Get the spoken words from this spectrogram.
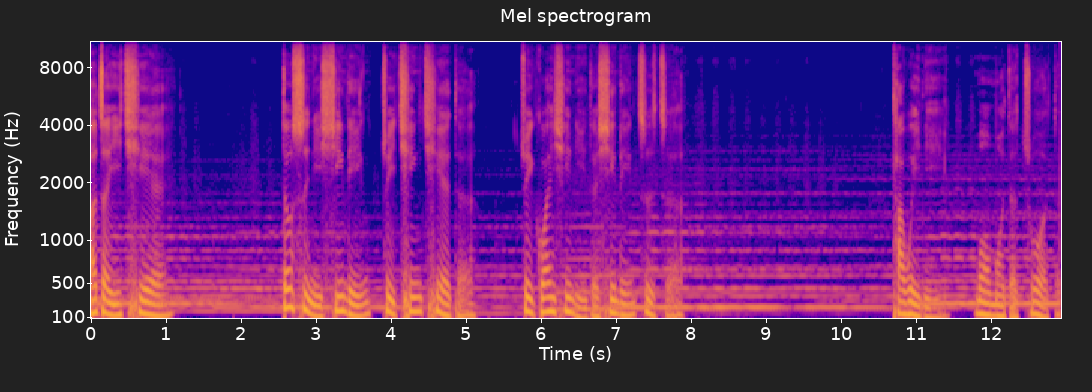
而这一切都是你心灵最亲切的、最关心你的心灵智者，他为你默默的做的。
